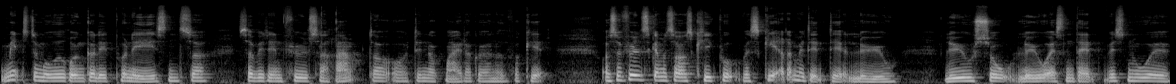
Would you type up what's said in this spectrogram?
mindste måde rynker lidt på næsen, så, så vil den føle sig ramt, og, og det er nok mig, der gør noget forkert. Og selvfølgelig skal man så også kigge på, hvad sker der med den der løve? Løve, sol, løve ascendant. Hvis nu øh,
